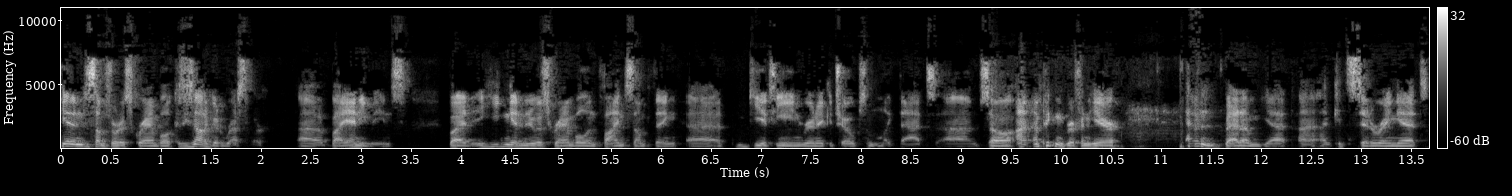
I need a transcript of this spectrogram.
get into some sort of scramble because he's not a good wrestler uh, by any means. But he can get into a scramble and find something, uh, guillotine, rear naked choke, something like that. Um, so I, I'm picking Griffin here. Haven't bet him yet. I, I'm considering it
